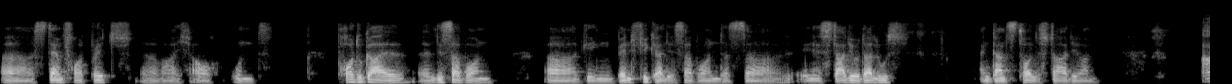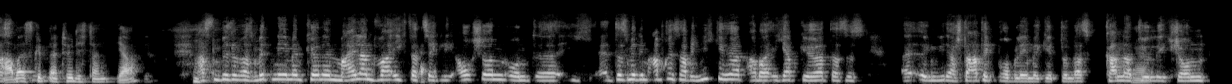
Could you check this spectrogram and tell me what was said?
äh, Stamford Bridge äh, war ich auch und Portugal, äh, Lissabon äh, gegen Benfica Lissabon, das äh, Stadio da Luz, ein ganz tolles Stadion. Hast Aber es gibt natürlich dann, ja. Hast ein bisschen was mitnehmen können. Mailand war ich tatsächlich ja. auch schon und äh, ich, das mit dem Abriss habe ich nicht gehört, aber ich habe gehört, dass es äh, irgendwie da Statikprobleme gibt. Und das kann natürlich ja. schon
